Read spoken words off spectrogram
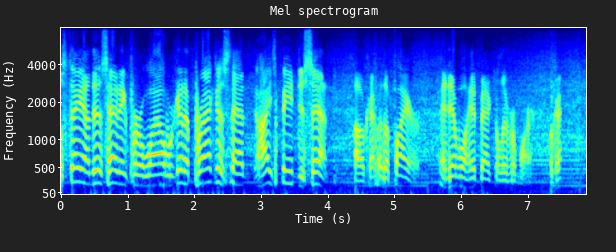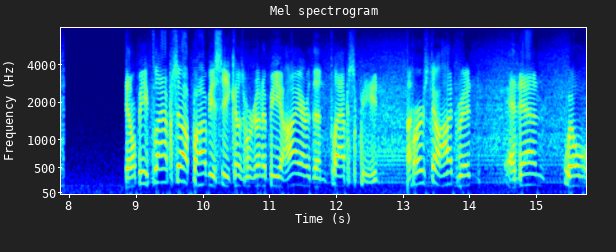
We'll stay on this heading for a while. We're going to practice that high-speed descent Okay. for the fire, and then we'll head back to Livermore. Okay. It'll be flaps up, obviously, because we're going to be higher than flap speed. Huh? First 100, and then we'll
